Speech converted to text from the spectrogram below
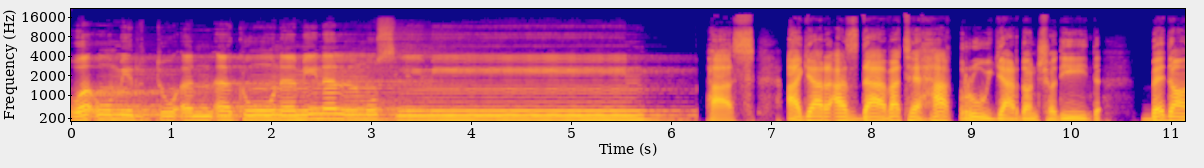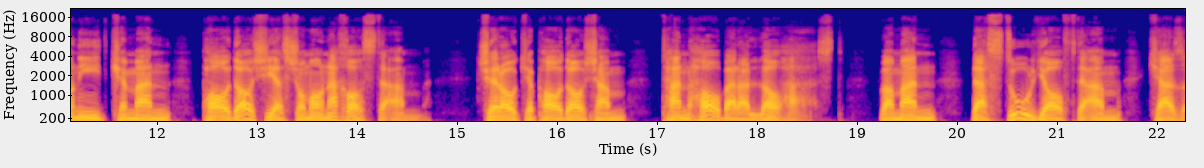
وأمرت أن أكون من المسلمين. پس اگر از دعوت حق روی گردان شدید بدانید که من پاداشی از شما نخواستم چرا که پاداشم تنها بر الله است و من دستور یافتم که از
